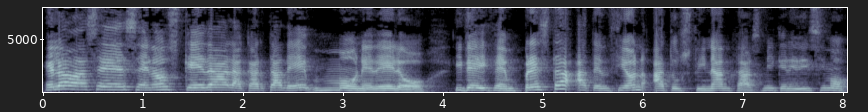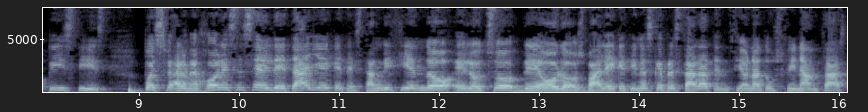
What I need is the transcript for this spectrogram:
En la base se nos queda la carta de monedero y te dicen presta atención a tus finanzas, mi queridísimo Piscis. Pues a lo mejor ese es el detalle que te están diciendo el 8 de oros, ¿vale? Que tienes que prestar atención a tus finanzas,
